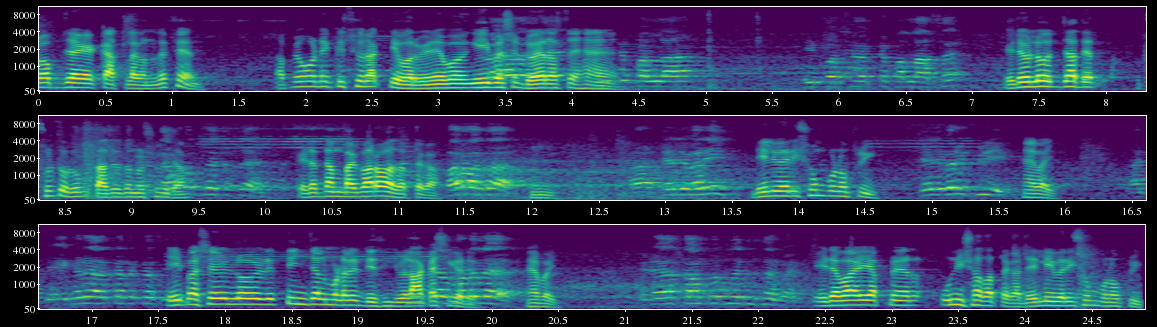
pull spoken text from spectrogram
সব জায়গায় কাঠ লাগানো দেখছেন? আপনি অনেক কিছু রাখতে পারবেন এবং এই পাশে ডয়ার আছে হ্যাঁ। এটা হলো যাদের ছোট রুম তাদের জন্য সুবিধা? এটার দাম ভাই বারো হাজার টাকা। হুম। ডেলিভারি সম্পূর্ণ ফ্রি হ্যাঁ ভাই। আচ্ছা এই পাশে হলো তিন চাল মডেলের ড্রেসিং টেবিল আকাশি কাঠের। হ্যাঁ ভাই। এটা ভাই? আপনার উনিশ হাজার টাকা ডেলিভারি সম্পূর্ণ ফ্রি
